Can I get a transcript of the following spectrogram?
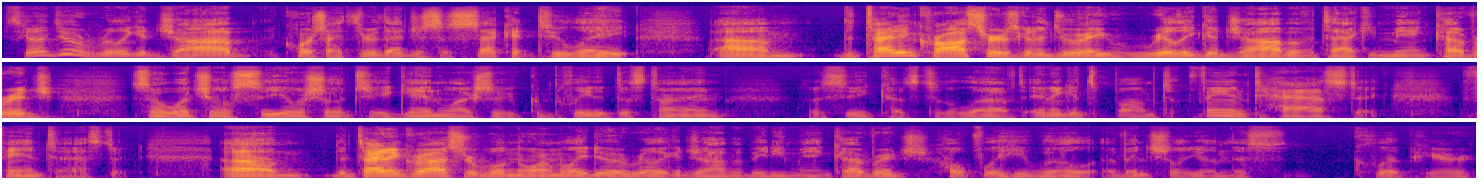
it's going to do a really good job. Of course, I threw that just a second too late. Um, the tight end crosser is going to do a really good job of attacking man coverage. So what you'll see, we'll show it to you again. We'll actually complete it this time. Let's see, cuts to the left, and it gets bumped. Fantastic, fantastic. Um, the tight end crosser will normally do a really good job of beating man coverage. Hopefully, he will eventually on this clip here.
